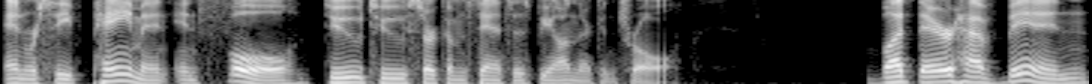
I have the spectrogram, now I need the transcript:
and receive payment in full due to circumstances beyond their control. But there have been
